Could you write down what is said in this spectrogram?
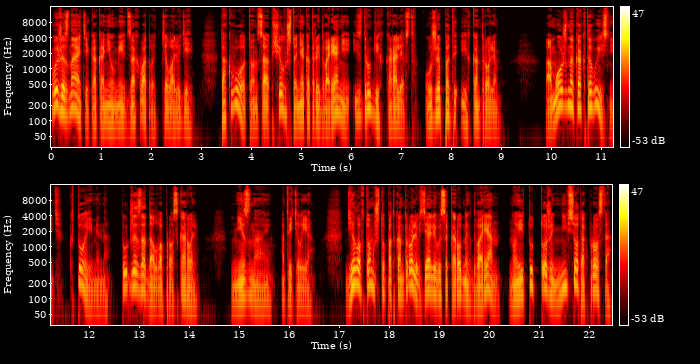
Вы же знаете, как они умеют захватывать тела людей». Так вот, он сообщил, что некоторые дворяне из других королевств уже под их контролем. «А можно как-то выяснить, кто именно?» Тут же задал вопрос король. «Не знаю», — ответил я. «Дело в том, что под контроль взяли высокородных дворян, но и тут тоже не все так просто.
